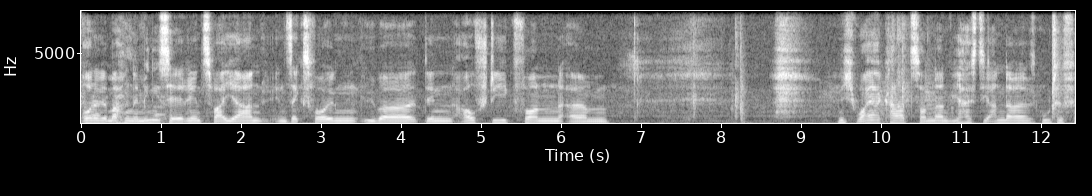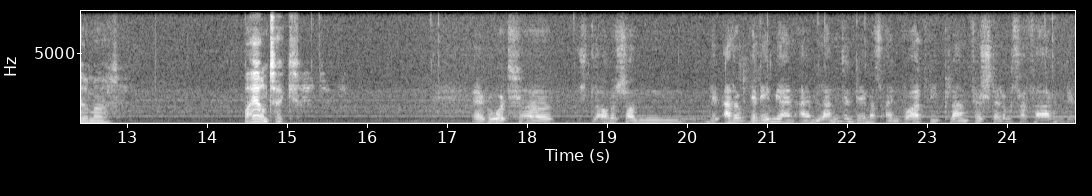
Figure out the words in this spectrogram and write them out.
Oder wir machen eine Miniserie in zwei Jahren in sechs Folgen über den Aufstieg von ähm, nicht Wirecard, sondern wie heißt die andere gute Firma? BioNTech. Ja gut, äh, ich glaube schon, also wir leben ja in einem Land, in dem es ein Wort wie Planfeststellungsverfahren gibt.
